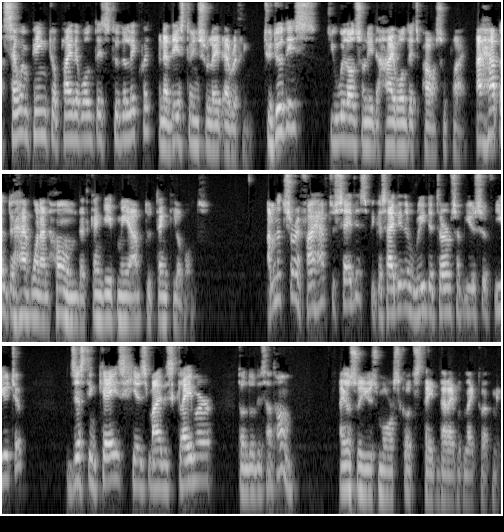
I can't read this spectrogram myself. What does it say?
A sewing pin to apply the voltage to the liquid. And a disc to insulate everything. To do this, you will also need a high voltage power supply. I happen to have one at home that can give me up to 10 kilovolts. I'm not sure if I have to say this because I didn't read the terms of use of YouTube. Just in case, here's my disclaimer don't do this at home. I also use Morse code state that I would like to admit.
